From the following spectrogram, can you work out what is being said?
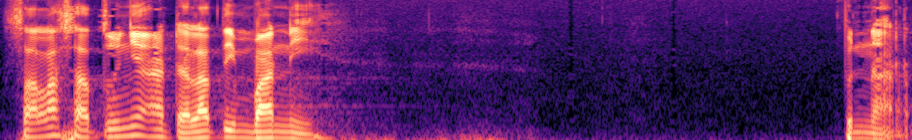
Salah satunya adalah timpani. Benar.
